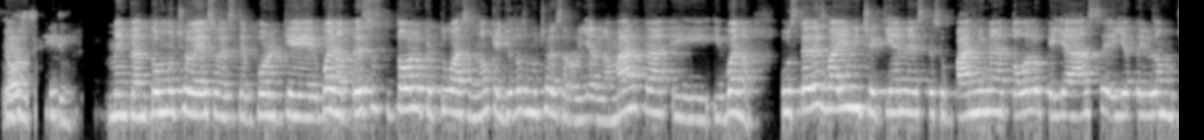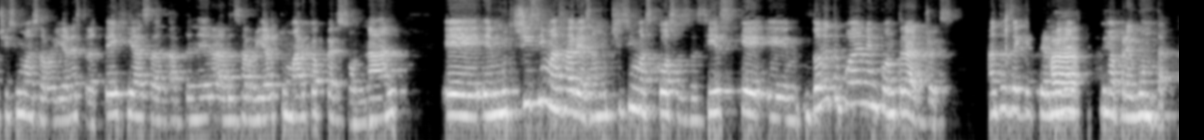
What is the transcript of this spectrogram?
Pero sí. me encantó mucho eso, este, porque, bueno, eso es todo lo que tú haces, ¿no? Que ayudas mucho a desarrollar la marca y, y bueno, ustedes vayan y chequen este, su página, todo lo que ella hace, ella te ayuda muchísimo a desarrollar estrategias, a, tener, a desarrollar tu marca personal. Eh, en muchísimas áreas, en muchísimas cosas. Así es que, eh, ¿dónde te pueden encontrar, Joyce? Antes de que termine ah, la última pregunta.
